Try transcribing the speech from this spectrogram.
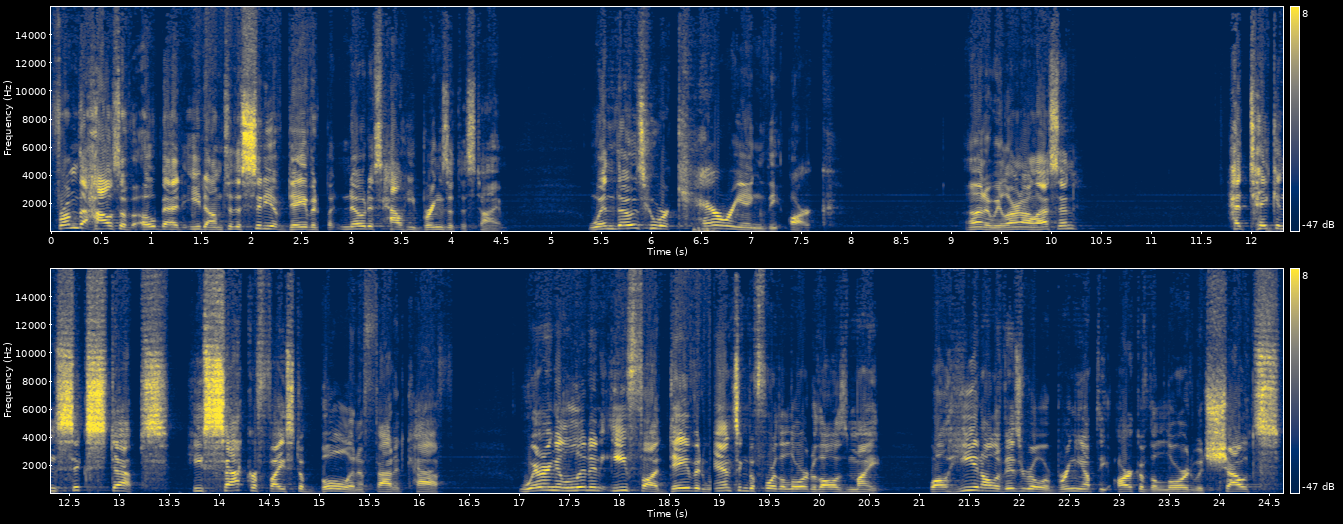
from the house of Obed Edom to the city of David. But notice how he brings it this time. When those who were carrying the ark, oh, did we learn our lesson? Had taken six steps, he sacrificed a bull and a fatted calf. Wearing a linen ephod, David dancing before the Lord with all his might, while he and all of Israel were bringing up the ark of the Lord with shouts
